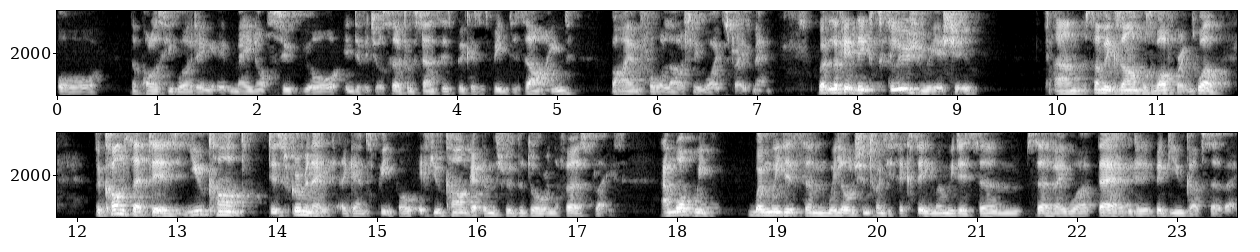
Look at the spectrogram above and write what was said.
or the policy wording. It may not suit your individual circumstances because it's been designed by and for largely white straight men. But look at the exclusionary issue um, some examples of offerings. Well, the concept is you can't discriminate against people if you can't get them through the door in the first place. And what we when we did some, we launched in 2016. When we did some survey work there, we did a big YouGov survey.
